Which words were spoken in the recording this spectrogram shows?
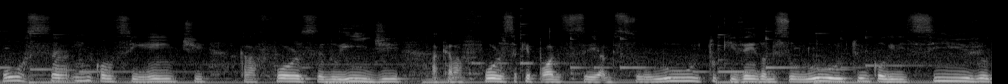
força inconsciente, aquela força do id, aquela força que pode ser absoluto, que vem do absoluto, incognoscível,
